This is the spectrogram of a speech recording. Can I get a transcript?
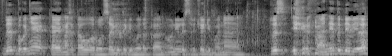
dia pokoknya kayak ngasih tahu rules gitu gimana kan. Oh ini listriknya gimana. Terus yang aneh tuh dia bilang,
